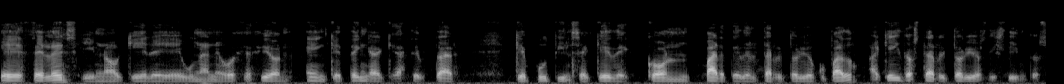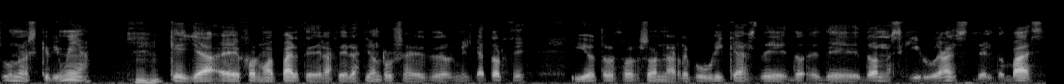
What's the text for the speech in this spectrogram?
Eh, Zelensky no quiere una negociación en que tenga que aceptar que Putin se quede con parte del territorio ocupado. Aquí hay dos territorios distintos. Uno es Crimea, que ya eh, forma parte de la Federación Rusa desde 2014, y otros son las repúblicas de, de Donetsk y Lugansk del Donbass,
